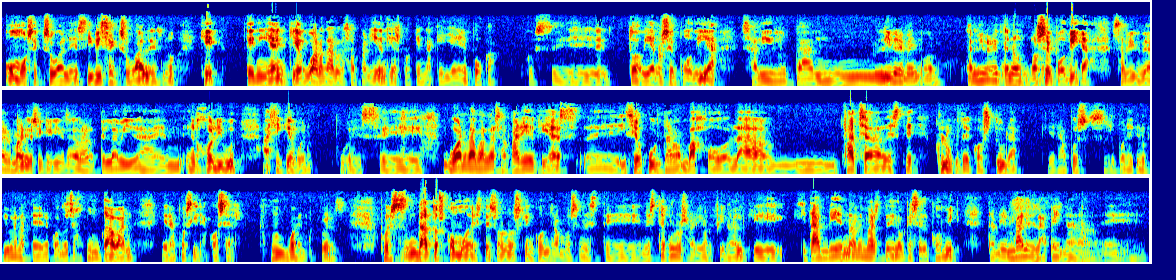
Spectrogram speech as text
homosexuales y bisexuales, ¿no? Que tenían que guardar las apariencias porque en aquella época pues eh, todavía no se podía salir tan libremente, bueno, tan libremente no, no se podía salir del armario si querías ganarte la vida en, en Hollywood, así que bueno, pues eh, guardaban las apariencias eh, y se ocultaban bajo la mm, fachada de este club de costura que era pues se supone que lo que iban a hacer cuando se juntaban era pues ir a coser bueno pues pues datos como este son los que encontramos en este en este glosario al final que, que también además de lo que es el cómic también vale la pena eh,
